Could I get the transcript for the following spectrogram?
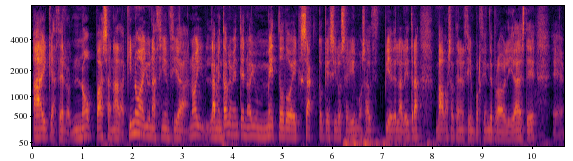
hay que hacerlo. No pasa nada. Aquí no hay una ciencia, no hay, lamentablemente no hay un método exacto que si lo seguimos al pie de la letra vamos a tener 100% de probabilidades de eh,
